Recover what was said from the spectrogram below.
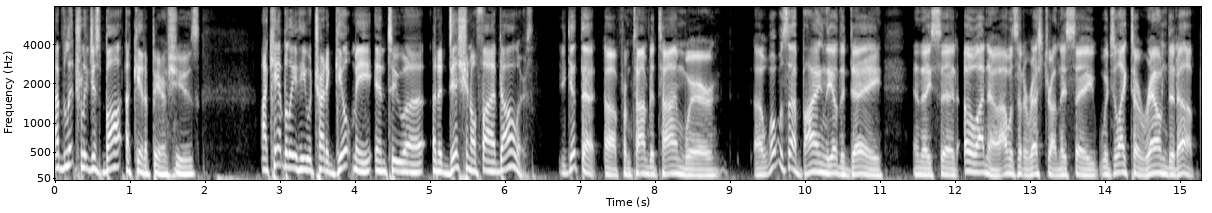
I've literally just bought a kid a pair of shoes. I can't believe he would try to guilt me into uh, an additional five dollars. You get that uh, from time to time where, uh, what was I buying the other day? And they said, oh, I know. I was at a restaurant. And they say, would you like to round it up?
